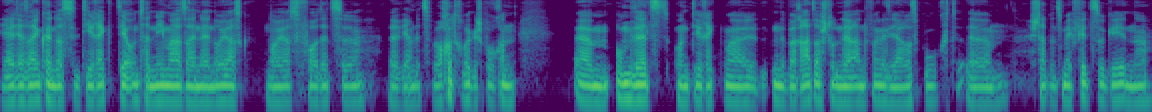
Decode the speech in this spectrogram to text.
Ja, hätte sein können, dass direkt der Unternehmer seine Neujahrs Neujahrsvorsätze, äh, wir haben letzte Woche drüber gesprochen, ähm, umsetzt und direkt mal eine Beraterstunde Anfang des Jahres bucht, ähm, statt ins McFit zu gehen. Ne?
